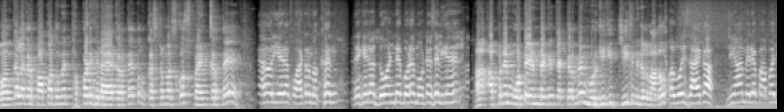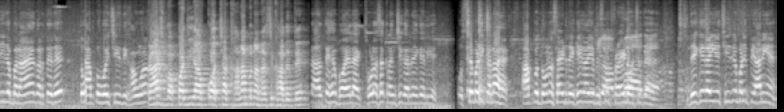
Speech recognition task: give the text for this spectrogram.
तो अंकल अगर पापा तुम्हें थप्पड़ खिलाया करते तो कस्टमर्स को स्पेंड करते। और ये क्वार्टर मक्खन। देखेगा दो अंडे बड़े मोटे से लिए हैं। हाँ अपने मोटे अंडे के चक्कर में मुर्गी की चीख निकलवा दो। और वही जायका। जी हाँ मेरे पापा जी जब बनाया करते थे तो आपको वही चीज़ दिखाऊँगा। काश पापा जी आपको अच्छा खाना बनाना सिखा देते। डालते हैं बॉयल एग थोड़ा सा क्रंची करने के लिए। उससे बड़ी कला है। आपको दोनों साइड देखेगा ये बिस्कुट फ्राइड हो चुके हैं। देखेगा ये चीज़ें बड़ी प्यारी हैं।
